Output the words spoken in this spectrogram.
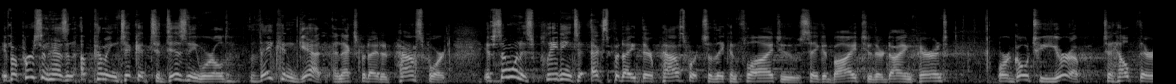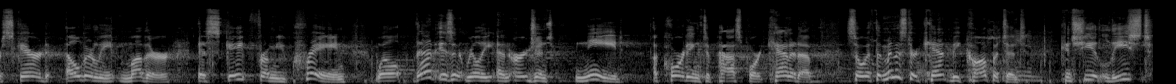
If a person has an upcoming ticket to Disney World, they can get an expedited passport. If someone is pleading to expedite their passport so they can fly to say goodbye to their dying parent, or go to Europe to help their scared elderly mother escape from Ukraine, well, that isn't really an urgent need according to Passport Canada. So if the minister can't be competent, can she at least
